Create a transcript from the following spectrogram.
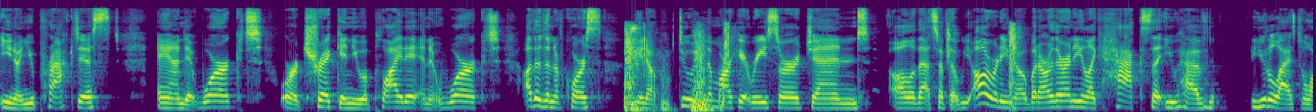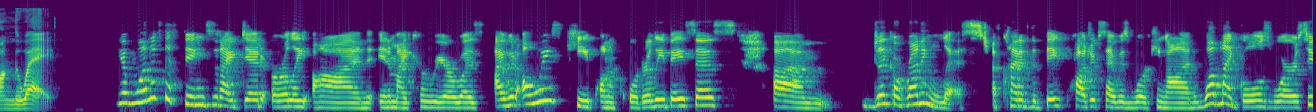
you know, you practiced and it worked or a trick and you applied it and it worked other than, of course, you know, doing the market research and all of that stuff that we already know. But are there any like hacks that you have utilized along the way? Yeah, one of the things that I did early on in my career was I would always keep on a quarterly basis um, like a running list of kind of the big projects I was working on, what my goals were. So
